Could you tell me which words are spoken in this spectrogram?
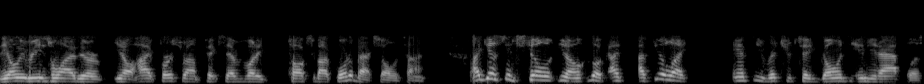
the only reason why they're you know high first round picks, everybody talks about quarterbacks all the time. I guess it's still you know, look, I I feel like Anthony Richardson going to Indianapolis.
